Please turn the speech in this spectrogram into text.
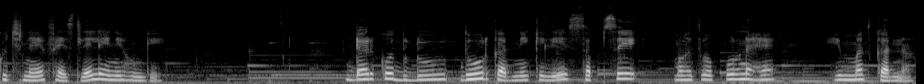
कुछ नए फैसले लेने होंगे। डर को दूर दूर करने के लिए सबसे महत्वपूर्ण है हिम्मत करना,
